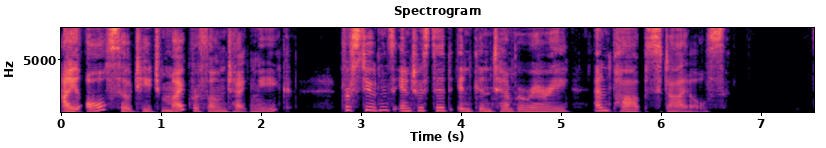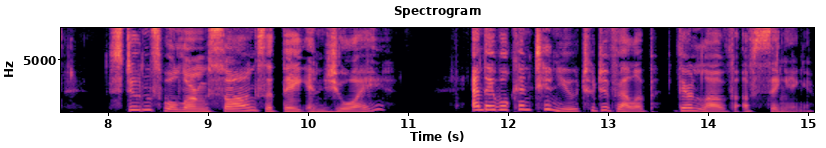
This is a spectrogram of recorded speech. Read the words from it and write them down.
I also teach microphone technique for students interested in contemporary and pop styles. Students will learn songs that they enjoy, and they will continue to develop their love of singing.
